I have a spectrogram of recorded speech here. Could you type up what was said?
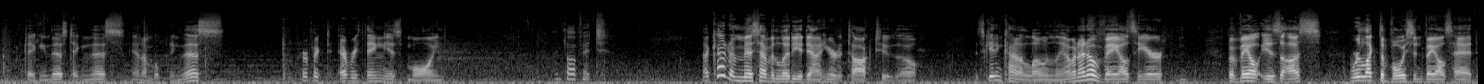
I'm taking this, taking this, and I'm opening this. Perfect. Everything is mine. I love it. I kind of miss having Lydia down here to talk to, though. It's getting kind of lonely. I mean, I know Vahl's here, but Vahl is us. We're like the voice in Vahl's head.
